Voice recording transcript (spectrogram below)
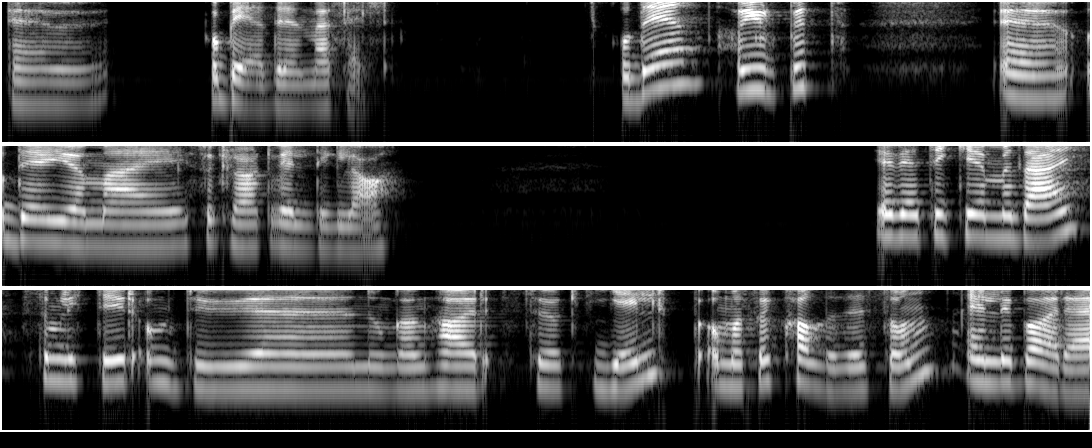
og bedre enn meg selv. Og det har hjulpet. Eh, og det gjør meg så klart veldig glad. Jeg vet ikke med deg som lytter om du eh, noen gang har søkt hjelp, om man skal kalle det sånn, eller bare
